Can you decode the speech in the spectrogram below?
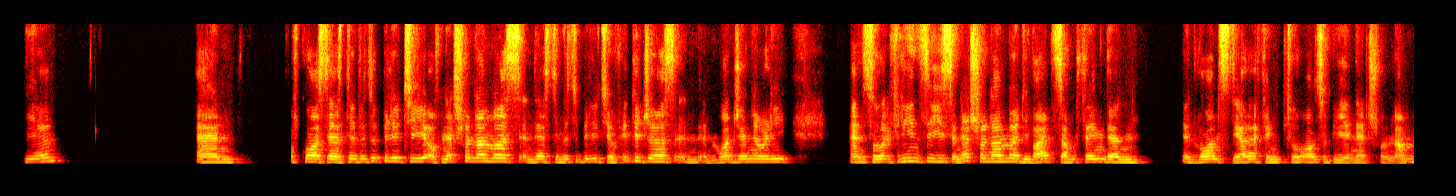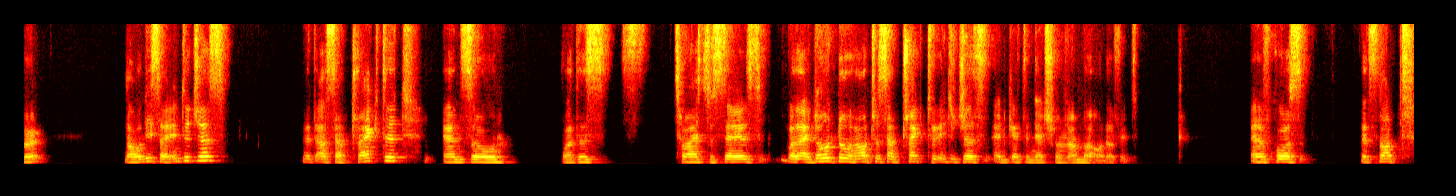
here. And of course, there's divisibility of natural numbers and there's divisibility of integers and, and more generally. And so if Lean sees is a natural number divides something, then it wants the other thing to also be a natural number. Now these are integers that are subtracted. And so what this tries to say is, well, I don't know how to subtract two integers and get a natural number out of it. And of course, that's not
